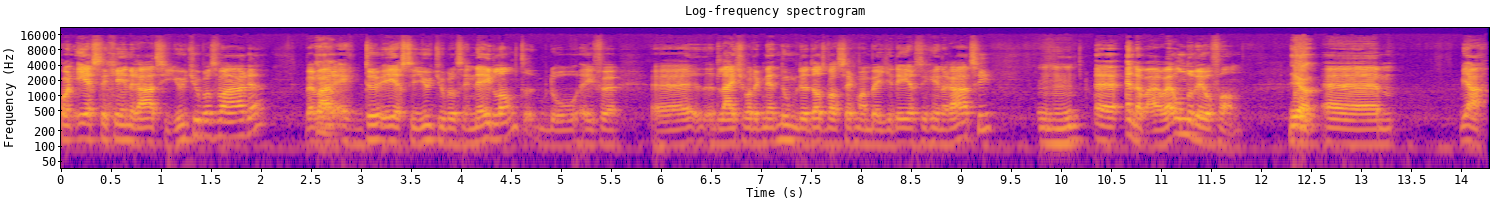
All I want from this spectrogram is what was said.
gewoon eerste generatie YouTubers waren. Wij Ja. waren echt de eerste YouTubers in Nederland. Ik bedoel, even eh, het lijstje wat ik net noemde, dat was zeg maar een beetje de eerste generatie. Mhm. Eh, en daar waren wij onderdeel van. Ja, Ehm, ja,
